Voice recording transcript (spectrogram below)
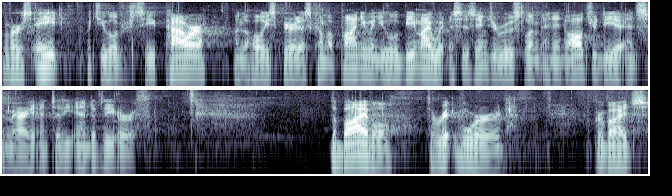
Verse 8 But you will receive power when the Holy Spirit has come upon you, and you will be my witnesses in Jerusalem and in all Judea and Samaria and to the end of the earth. The Bible, the written word, provides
